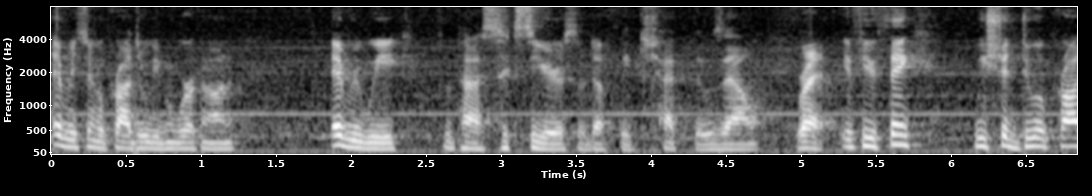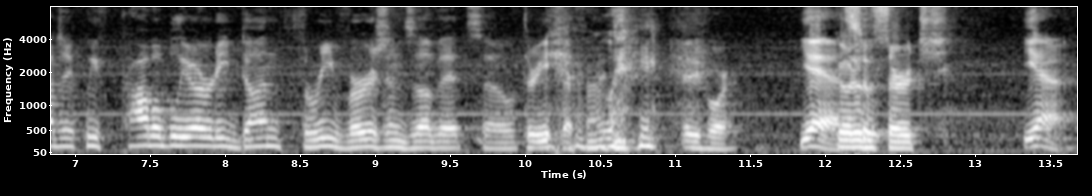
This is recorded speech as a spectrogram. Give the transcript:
every single project we've been working on every week for the past six years, so definitely check those out. Right. If you think we should do a project, we've probably already done three versions of it, so Three? definitely Maybe four. Yeah. go to so- the search. Yeah,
